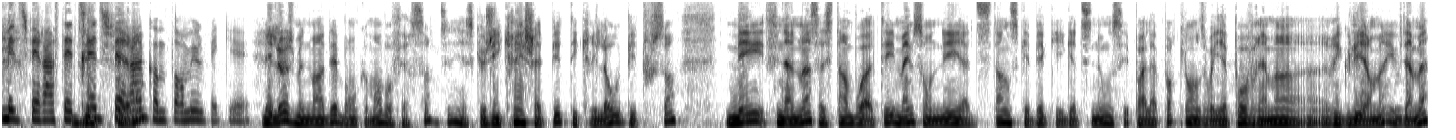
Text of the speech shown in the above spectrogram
Mais différent, c'était très différent. comme formule. Fait que... Mais là, je me demandais, bon, comment on va faire ça? Est-ce que j'écris un chapitre, t'écris l'autre, puis tout ça? Mais finalement, ça s'est emboîté. Même si on est à distance, Québec et Gatineau, c'est pas à la porte. Là, on se voyait pas vraiment euh, régulièrement, évidemment.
